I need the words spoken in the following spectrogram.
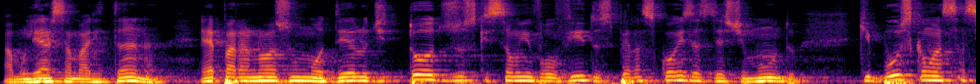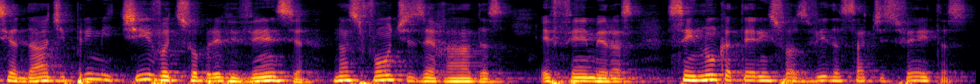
A mulher samaritana é para nós um modelo de todos os que são envolvidos pelas coisas deste mundo, que buscam a saciedade primitiva de sobrevivência nas fontes erradas, efêmeras, sem nunca terem suas vidas satisfeitas.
